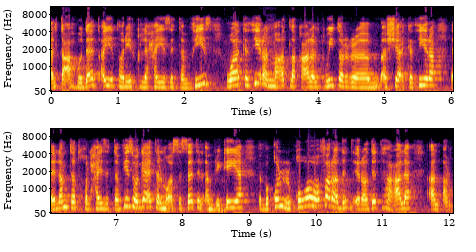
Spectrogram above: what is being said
التعهدات تعهدات أي طريق لحيز التنفيذ. وكثيرا ما أطلق على التويتر أشياء كثيرة لم تدخل حيز التنفيذ وجاءت المؤسسات الأمريكية بكل القوه وفرضت إرادتها على الأرض.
